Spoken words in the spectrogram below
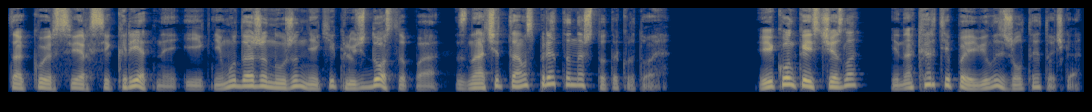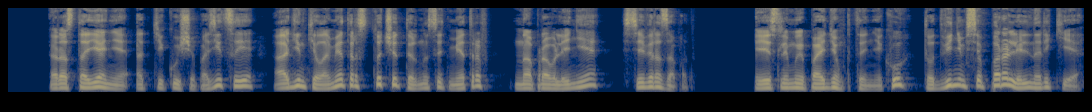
такой сверхсекретный, и к нему даже нужен некий ключ доступа, значит, там спрятано что-то крутое. Иконка исчезла, и на карте появилась желтая точка. Расстояние от текущей позиции 1 километр 114 метров, направление северо-запад. Если мы пойдем к тайнику, то двинемся параллельно реке,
